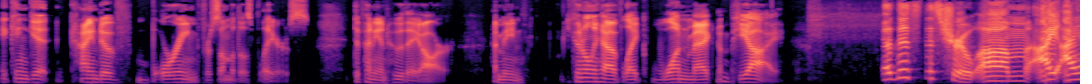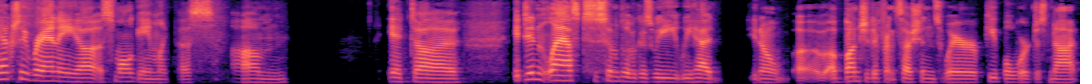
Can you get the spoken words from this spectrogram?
it can get kind of boring for some of those players, depending on who they are. I mean, you can only have like one Magnum PI. Uh, that's that's true. Um, I I actually ran a uh, a small game like this. Um, it uh, it didn't last simply because we we had you know a, a bunch of different sessions where people were just not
